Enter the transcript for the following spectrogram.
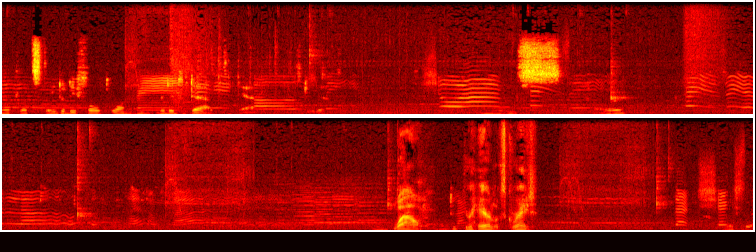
what? Let's stay the default one and edit that. Yeah, let's do that. Wow. Your hair looks great. I? That shakes With the the bow. eyes. He moves me with a smile. The difficult.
